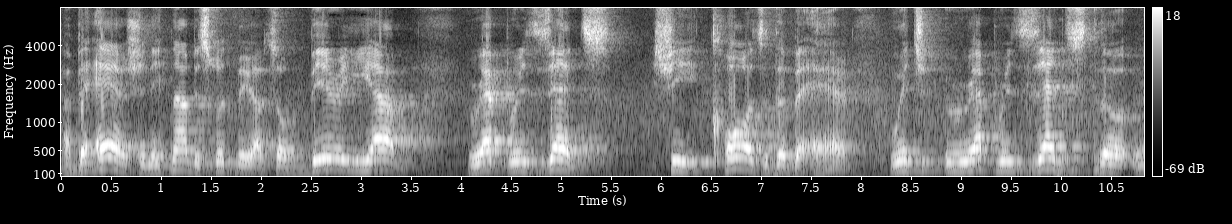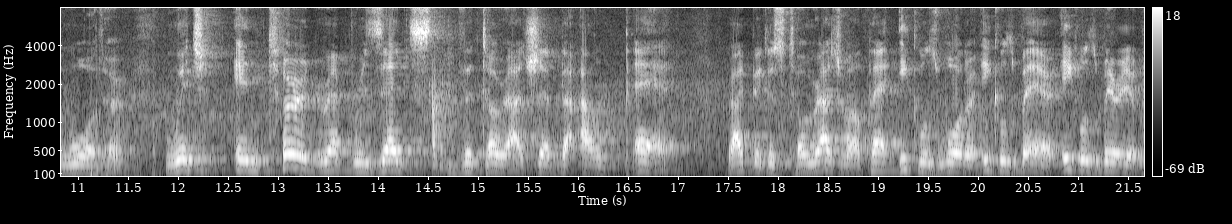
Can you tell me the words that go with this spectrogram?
A be'er shenitna b'schut Miriam. So Miriam represents, she caused the Be'er, which represents the water, which in turn represents the Torah Shebe'al Peh, right? Because Torah Shval equals water, equals bear, equals Miriam.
